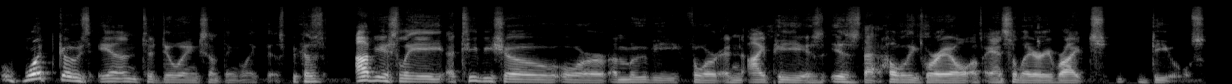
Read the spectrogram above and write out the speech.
what goes into doing something like this? Because obviously a TV show or a movie for an IP is is that holy grail of ancillary rights deals.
